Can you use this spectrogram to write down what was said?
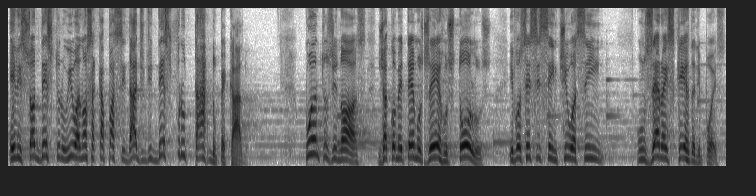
ele só destruiu a nossa capacidade de desfrutar do pecado. Quantos de nós já cometemos erros tolos e você se sentiu assim, um zero à esquerda depois?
